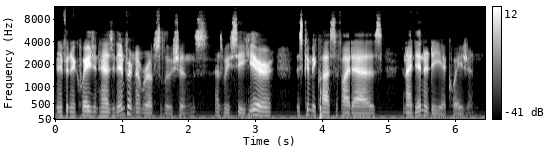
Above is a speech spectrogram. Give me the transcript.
and if an equation has an infinite number of solutions, as we see here, this can be classified as an identity equation.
